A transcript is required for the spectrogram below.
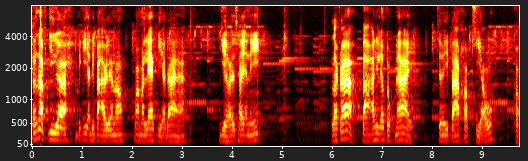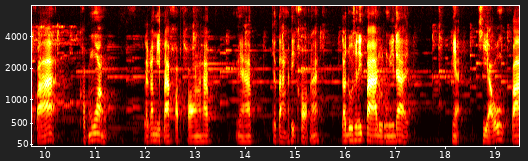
สำหรับเหยื่อเมื่อกี้อธิบายไปแล้วเนาะว่ามันแลกเหยื่อได้นะเหยื่อเราจะใช้อันนี้ แล้วก็ปลาที่เราตกได้ จะมีปลาขอบเขียว ขอบฟ้า ขอบม่วง แล้วก็มีปลาขอบทองนะครับ เนี่ยครับ จะต่างกันที่ขอบนะ เราดูชนิดปลาดูตรงนี้ได้ เนี่ยเขียวฟ้า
